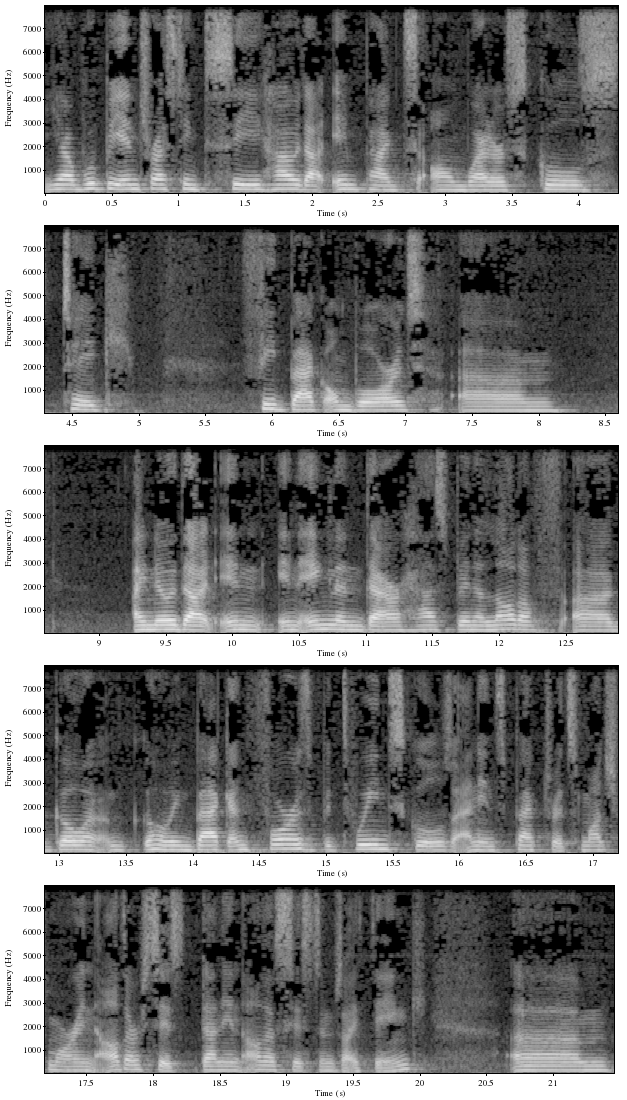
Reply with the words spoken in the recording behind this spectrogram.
yeah, it would be interesting to see how that impacts on whether schools take feedback on board. Um, I know that in, in England there has been a lot of uh, go, going back and forth between schools and inspectorates, much more in other than in other systems, I think. Um,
